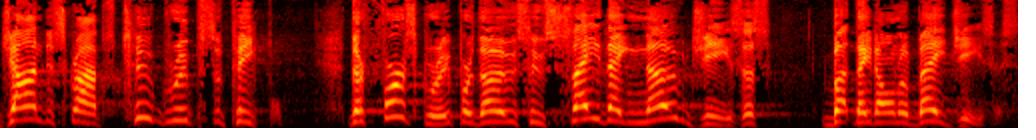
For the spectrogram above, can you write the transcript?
John describes two groups of people. The first group are those who say they know Jesus, but they don't obey Jesus.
